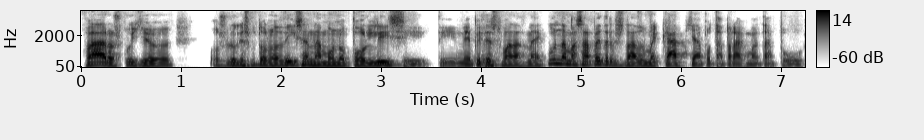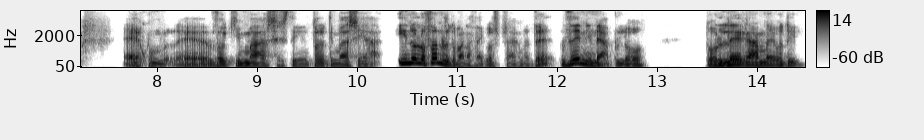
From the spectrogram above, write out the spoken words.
βάρος που είχε ο, ο Σλούκας που τον οδήγησε να μονοπολίσει την επίθεση του Παναθηναϊκού να μας απέτρεψε να δούμε κάποια από τα πράγματα που έχουν ε, δοκιμάσει στην προετοιμασία. Είναι ολοφάνερο το Παναθηναϊκός που ψάχνετε. Δεν είναι απλό. Το λέγαμε ότι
